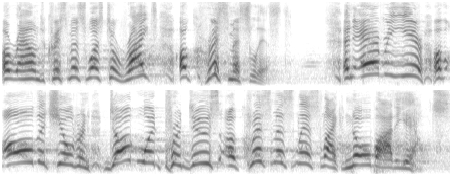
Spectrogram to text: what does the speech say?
around Christmas was to write a Christmas list. And every year of all the children, Doug would produce a Christmas list like nobody else.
